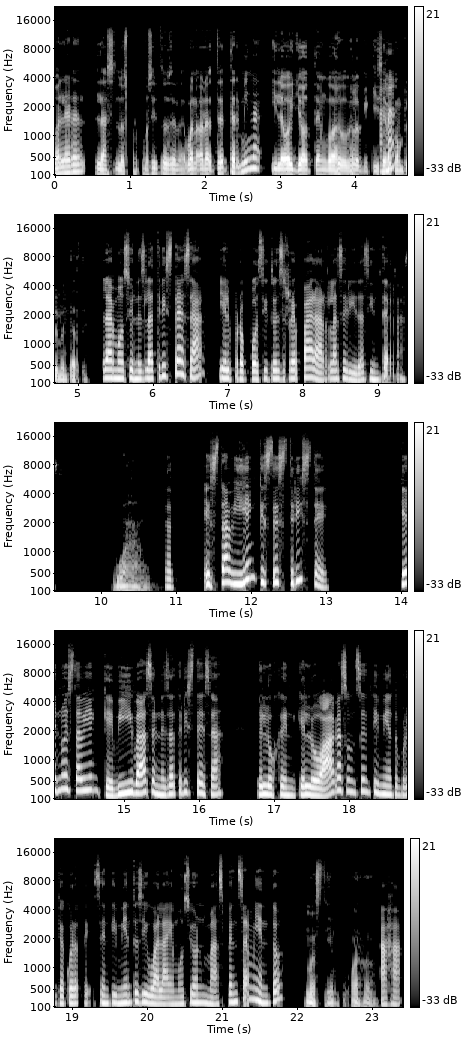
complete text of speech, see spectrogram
¿Cuál eran las, los propósitos de la.? Bueno, ahora te- termina y luego yo tengo algo con lo que quisiera Ajá. complementarte. La emoción es la tristeza y el propósito es reparar las heridas internas. Wow. Está bien que estés triste. ¿Qué no está bien? Que vivas en esa tristeza, que lo, que lo hagas un sentimiento, porque acuérdate, sentimiento es igual a emoción más pensamiento. Más tiempo. Ajá. Ajá.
